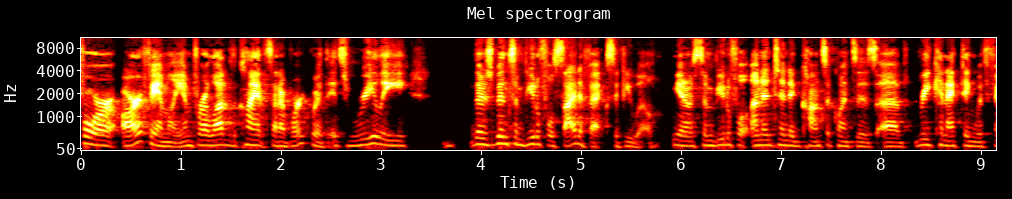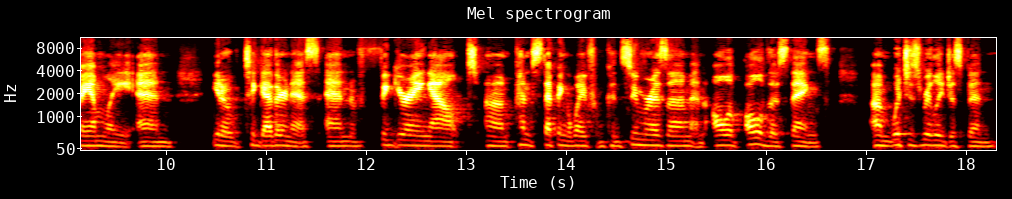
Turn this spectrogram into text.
for our family and for a lot of the clients that I've worked with, it's really there's been some beautiful side effects, if you will, you know, some beautiful unintended consequences of reconnecting with family and you know togetherness and figuring out um, kind of stepping away from consumerism and all of all of those things, um, which has really just been,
